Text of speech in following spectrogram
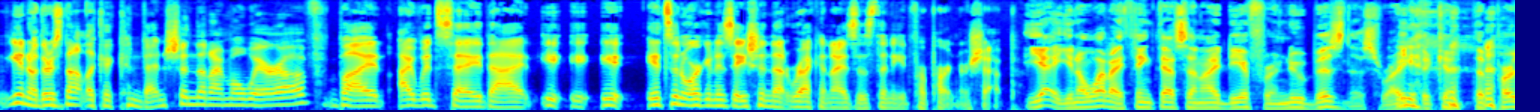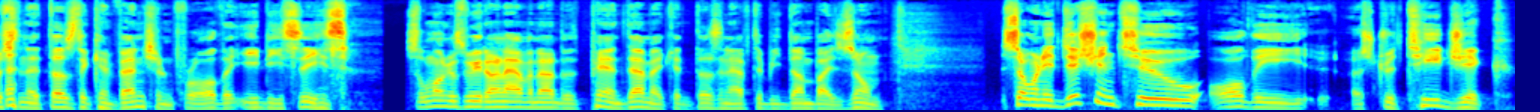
you know, there's not like a convention that I'm aware of, but I would say that it, it, it's an organization that recognizes the need for partnership. Yeah, you know what? I think that's an idea for a new business, right? Yeah. The, the person that does the convention for all the EDCs. So long as we don't have another pandemic, it doesn't have to be done by Zoom. So, in addition to all the uh, strategic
